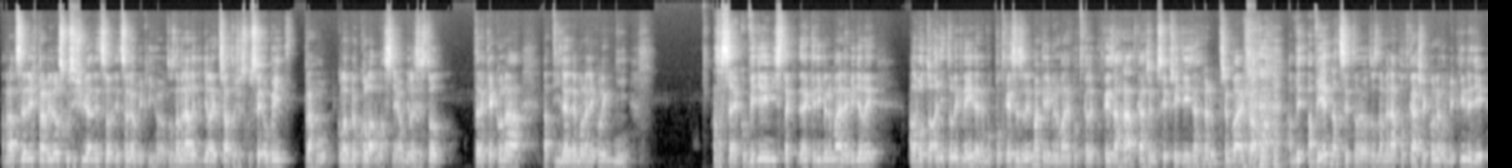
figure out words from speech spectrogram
a v rámci těch pravidel zkusíš udělat něco, něco neobvyklého. To znamená, lidi dělají třeba to, že zkusí obejít Prahu kolem dokola vlastně a udělají si z toho trek jako na, na týden nebo na několik dní. A zase jako vidějí místa, které by normálně neviděli, ale o to ani tolik nejde, nebo potkají se s lidmi, který by normálně potkali, potkají zahrádkáře, musí přejít jejich zahradu třeba jako a, a, vy, a vyjednat si to, jo? to znamená potkáš jako neobvyklí lidi,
